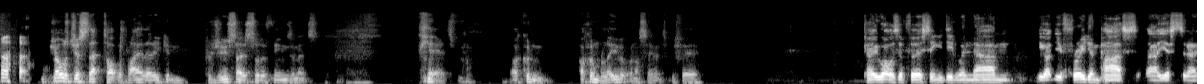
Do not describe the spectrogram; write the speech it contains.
Joel's just that type of player that he can produce those sort of things, and it's yeah, it's I couldn't I couldn't believe it when I seen it. To be fair. Cody, what was the first thing you did when um, you got your freedom pass uh, yesterday?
